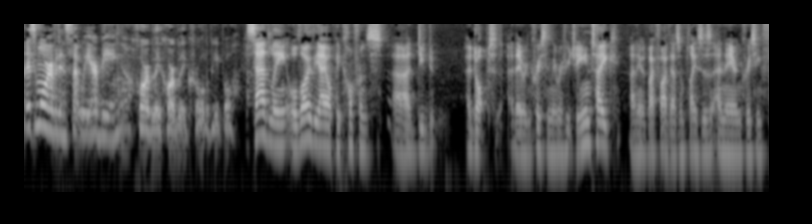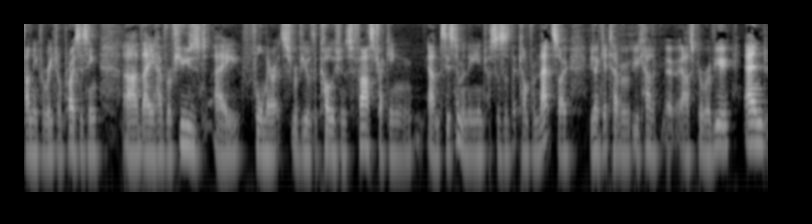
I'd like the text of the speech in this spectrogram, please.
It's more evidence that we are being horribly, horribly cruel to people. Sadly, although the ALP conference uh, did adopt, uh, they're increasing their refugee intake, I think it was by 5,000 places, and they're increasing funding for regional processing, uh, they have refused a full merits review of the coalition's fast tracking um, system and the injustices that come from that. So you don't get to have a, you can't uh, ask for a review. And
